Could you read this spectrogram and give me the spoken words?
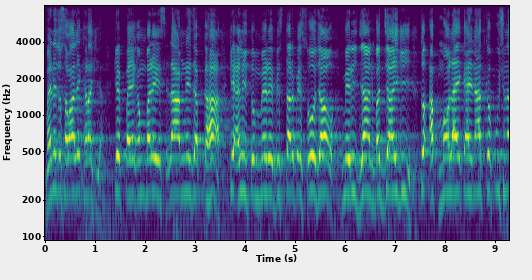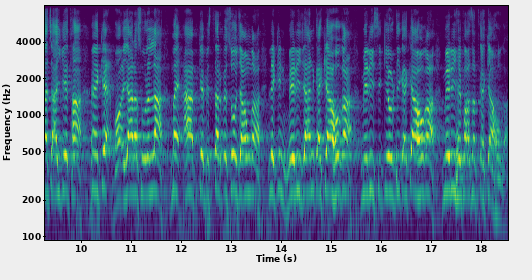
میں نے جو سوال ایک کھڑا کیا، کہ پیغمبر اسلام نے جب کہا کہ علی تم میرے بستر پہ سو جاؤ، میری جان بچ جائے گی، تو اب مولا کائنات کو پوچھنا چاہیے تھا کہ یا رسول اللہ، میں آپ کے بستر پہ سو جاؤں گا، لیکن میری جان کا کیا ہوگا؟ میری سیکیورٹی کا کیا ہوگا؟ میری حفاظت کا کیا ہوگا؟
